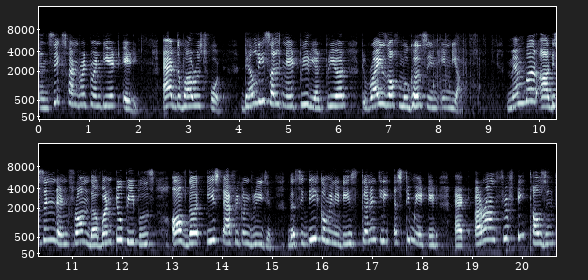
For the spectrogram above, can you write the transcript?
in 628 AD at the Bharuch fort, Delhi Sultanate period prior to rise of Mughals in India. Members are descended from the Bantu peoples of the East African region. The Siddi community is currently estimated at around 50,000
